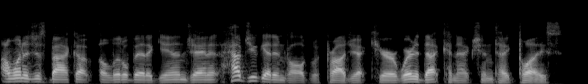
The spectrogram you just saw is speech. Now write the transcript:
I want to just back up a little bit again, Janet. How'd you get involved with Project Cure? Where did that connection take place?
